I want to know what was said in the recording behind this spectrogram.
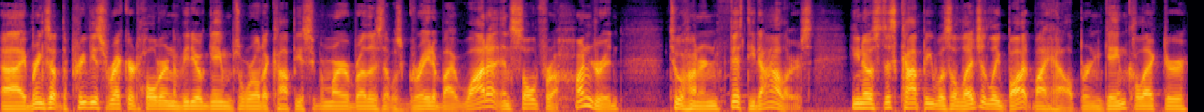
Uh, he brings up the previous record holder in the video games world, a copy of Super Mario Brothers that was graded by Wata and sold for 100 to $150. He notes this copy was allegedly bought by Halperin, game collector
